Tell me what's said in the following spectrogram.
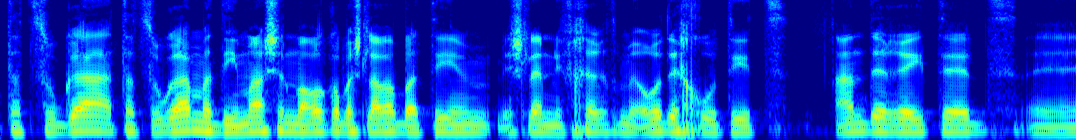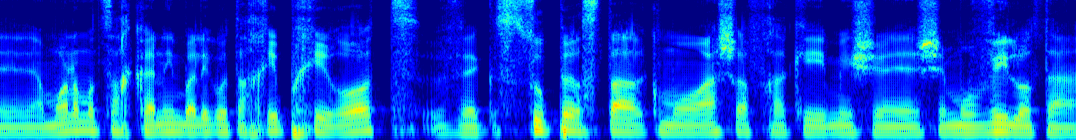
תצוגה, תצוגה מדהימה של מרוקו בשלב הבתים, יש להם נבחרת מאוד איכותית, underrated, אה, המון המון שחקנים בליגות הכי בכירות, וסופרסטאר כמו אשרף חכימי ש, שמוביל אותה.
